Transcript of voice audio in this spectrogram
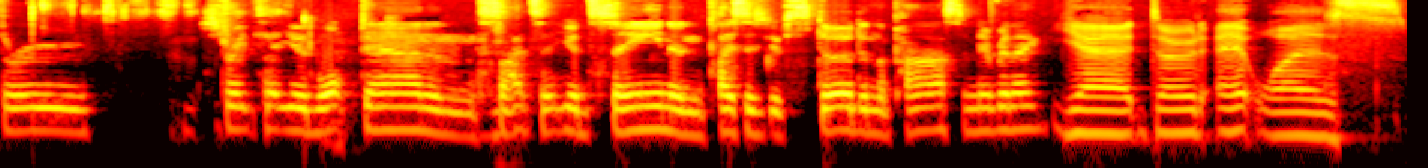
through streets that you'd walked down and sites that you'd seen and places you've stood in the past and everything. Yeah, dude, it was.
